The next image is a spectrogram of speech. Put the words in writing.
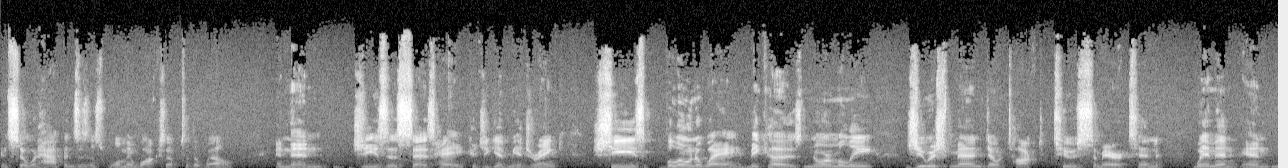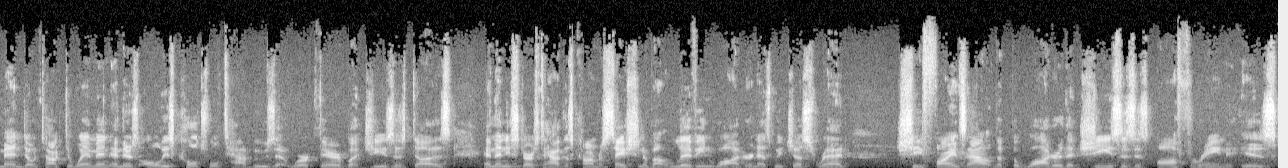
And so what happens is this woman walks up to the well, and then Jesus says, Hey, could you give me a drink? She's blown away because normally Jewish men don't talk to Samaritan women, and men don't talk to women, and there's all these cultural taboos at work there, but Jesus does. And then he starts to have this conversation about living water, and as we just read, she finds out that the water that Jesus is offering is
